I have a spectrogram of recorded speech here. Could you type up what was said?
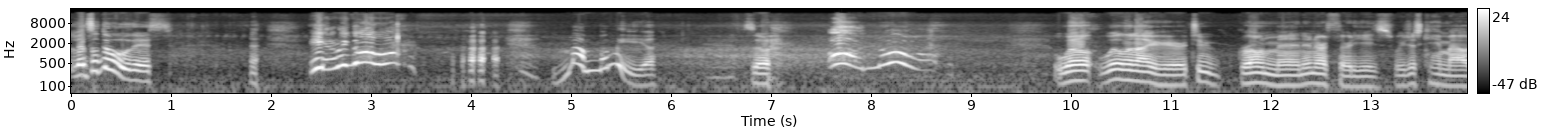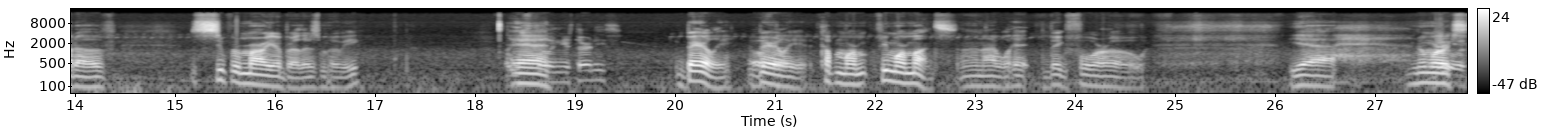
let's do this. Here we go. Mamma mia. So, Oh no. Will, Will and I are here, two grown men in our 30s. We just came out of Super Mario Brothers movie. Are you And- still in your thirties? Barely, oh, Okay. barely. A couple more, few more months, and then I will hit the big 4-0. Yeah, no more, ex-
